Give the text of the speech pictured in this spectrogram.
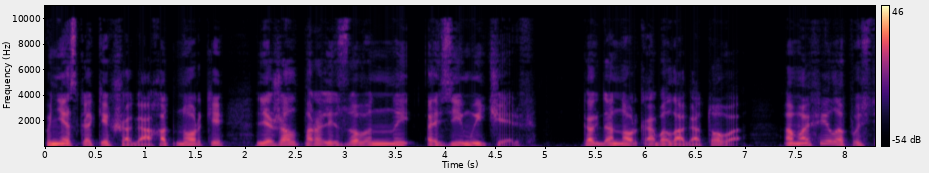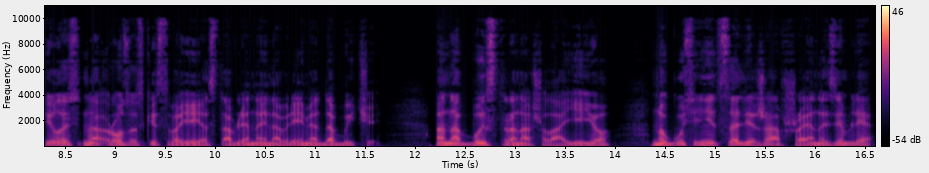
в нескольких шагах от норки лежал парализованный озимый червь. Когда норка была готова, Амофила пустилась на розыски своей оставленной на время добычи. Она быстро нашла ее, но гусеница, лежавшая на земле,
